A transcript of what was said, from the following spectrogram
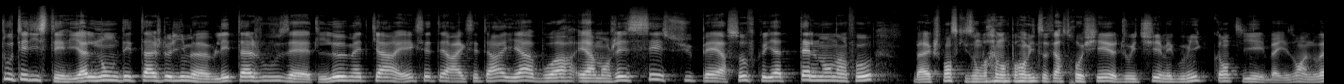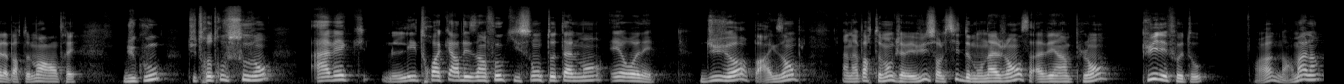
Tout est listé. Il y a le nombre d'étages de l'immeuble, l'étage où vous êtes, le mètre carré, etc., etc. Il y a à boire et à manger. C'est super. Sauf qu'il y a tellement d'infos bah, je pense qu'ils ont vraiment pas envie de se faire trop chier, Juichi et Megumi, quand ils, bah, ils ont un nouvel appartement à rentrer. Du coup, tu te retrouves souvent avec les trois quarts des infos qui sont totalement erronées. Du genre, par exemple, un appartement que j'avais vu sur le site de mon agence avait un plan, puis des photos. Voilà, normal, hein.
